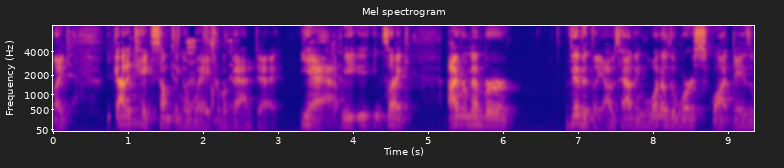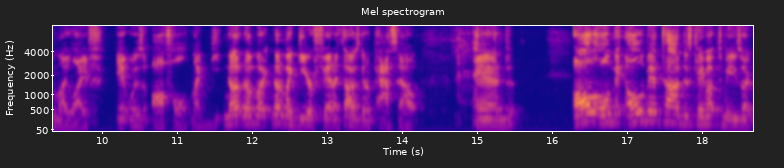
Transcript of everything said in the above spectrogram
Like Yeah. you got to take something away from a bad day. Yeah, Yeah. we it's like i remember vividly i was having one of the worst squat days of my life. It was awful. My ge- none of my none of my gear fit. I thought i was going to pass out. And all old man, old man Tom just came up to me. He's like,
